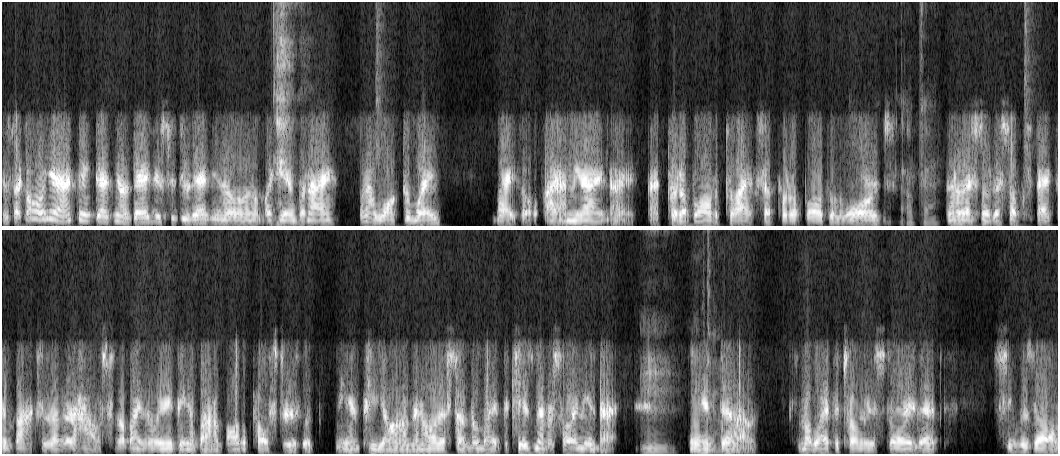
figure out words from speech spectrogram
it's like, oh yeah, I think that you know, Dad used to do that. You know, again, when I when I walked away, Michael, I, I mean, I, I I put up all the plaques, I put up all the awards, Okay. none of that stuff. That was packed in boxes under the house. Nobody knew anything about them. All the posters with me and P on them and all that stuff. Nobody, the kids never saw any of that. Mm. And uh, my wife had told me the story that she was uh,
